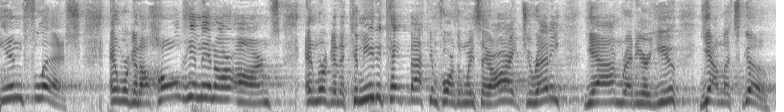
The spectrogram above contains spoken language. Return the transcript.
in flesh, and we're going to hold him in our arms and we're going to communicate back and forth. And we say, All right, you ready? Yeah, I'm ready. Are you? Yeah, let's go.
